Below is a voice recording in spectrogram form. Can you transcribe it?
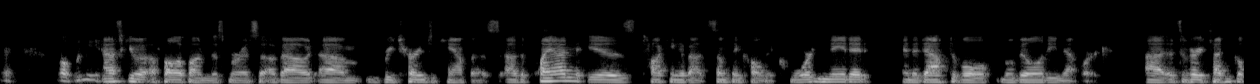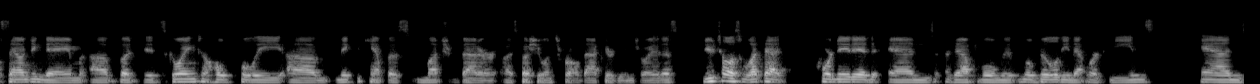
Great. Well, let me ask you a follow-up on this, Marissa, about um, return to campus. Uh, the plan is talking about something called a coordinated and adaptable mobility network. Uh, it's a very technical sounding name, uh, but it's going to hopefully um, make the campus much better, especially once we're all back there to enjoy this. Can you tell us what that coordinated and adaptable mobility network means? And,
